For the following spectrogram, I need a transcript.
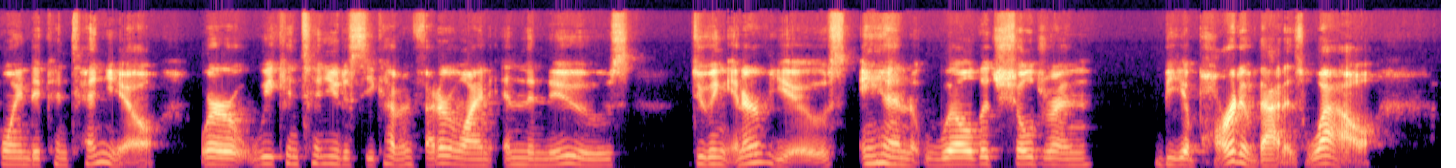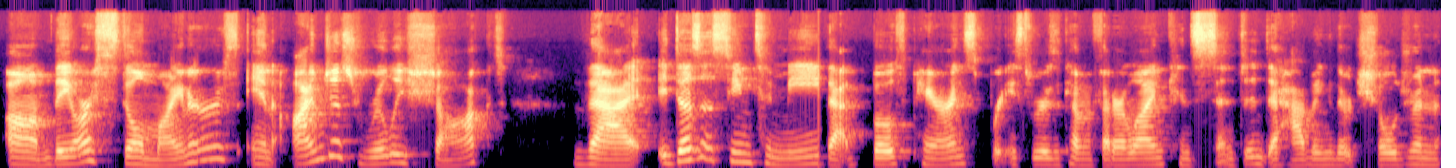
going to continue, where we continue to see Kevin Federline in the news doing interviews, and will the children be a part of that as well? Um, they are still minors, and I'm just really shocked that it doesn't seem to me that both parents, Britney Spears and Kevin Federline, consented to having their children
